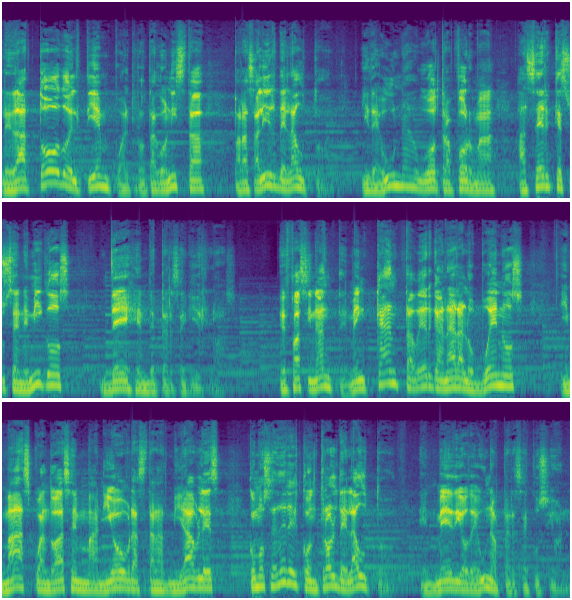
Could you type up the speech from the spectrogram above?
le da todo el tiempo al protagonista para salir del auto y de una u otra forma hacer que sus enemigos dejen de perseguirlos. Es fascinante, me encanta ver ganar a los buenos y más cuando hacen maniobras tan admirables como ceder el control del auto en medio de una persecución.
